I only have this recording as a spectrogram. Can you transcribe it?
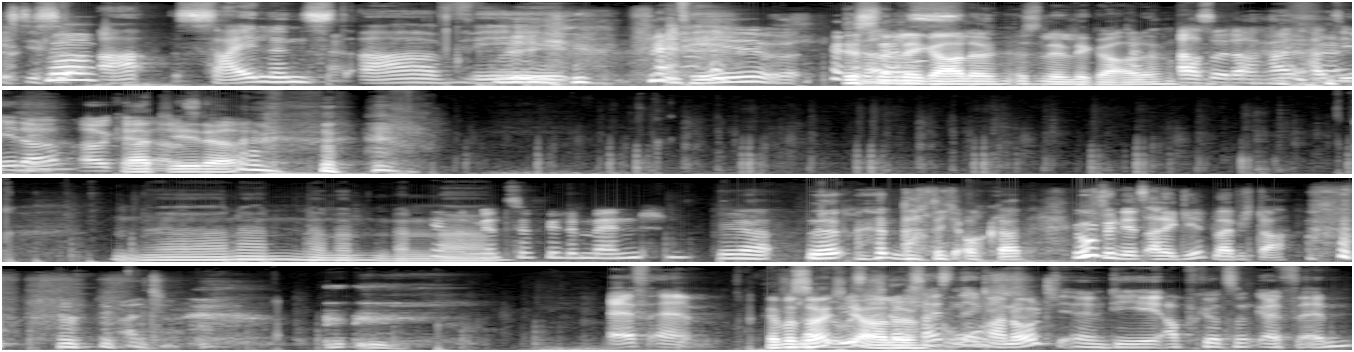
Ist die so. A Silenced A W P? Ist eine legale. Ist eine legale. Achso, da hat, hat jeder. Okay. Hat jeder. klar. Na, na, na, na, na, Hier sind na. mir zu viele Menschen. Ja, ne? dachte ich auch gerade. Gut, wenn jetzt alle geht, bleibe ich da. Alter. FM. Ja, was seid ihr alle? Was heißt denn eigentlich Arnold? die, Abkürzung FM?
